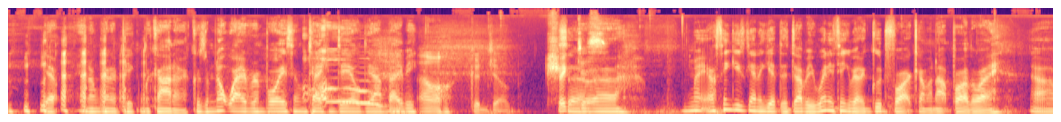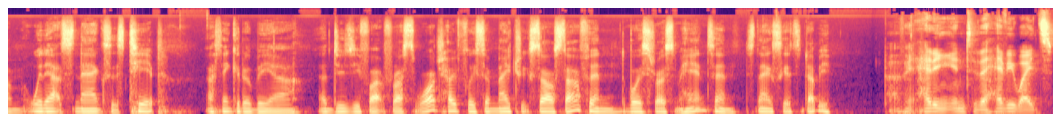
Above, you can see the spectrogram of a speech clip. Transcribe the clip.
yep, and I'm going to pick Moicano because I'm not wavering, boys. I'm taking DL down, baby. Oh, good job. Tricked so, us. uh, mate, I think he's going to get the W. When you think about a good fight coming up, by the way, um, without Snags as tip, I think it'll be a, a doozy fight for us to watch. Hopefully, some Matrix style stuff, and the boys throw some hands, and Snags gets a W. Perfect. Heading into the heavyweights,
